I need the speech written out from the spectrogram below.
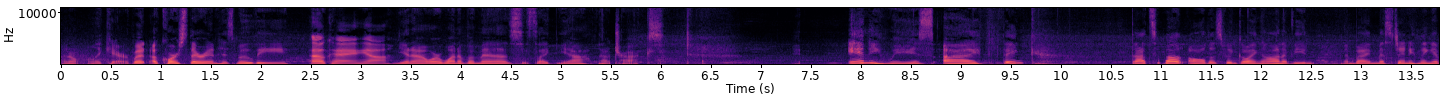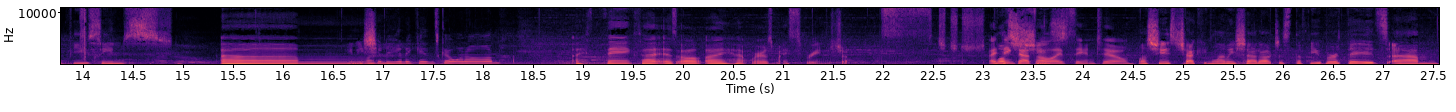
I don't really care. But of course, they're in his movie, Okay. Yeah. you know, or one of them is. It's like, yeah, that tracks. Anyways, I think that's about all that's been going on. Have you, have I missed anything? Have you seen s- Um. any shenanigans going on? I think that is all I have. Where's my screenshots? I think that's all I've seen too. While she's checking, let me shout out just a few birthdays. Um,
